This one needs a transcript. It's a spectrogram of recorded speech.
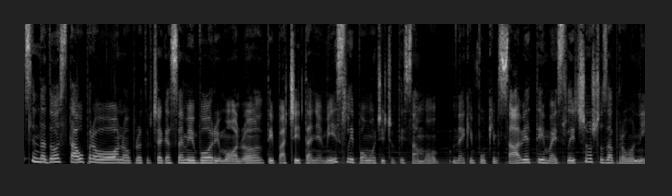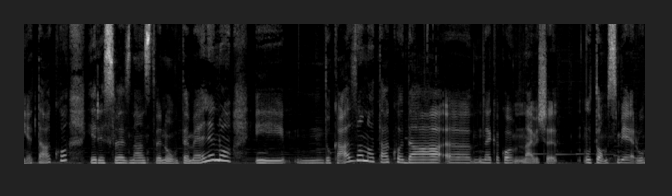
mislim da dosta upravo ono protiv čega se mi borimo, ono, tipa čitanje misli, pomoći ću ti samo nekim pukim savjetima i slično, što zapravo nije tako, jer je sve znanstveno utemeljeno i mm, dokazano, tako da e, nekako najviše u tom smjeru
